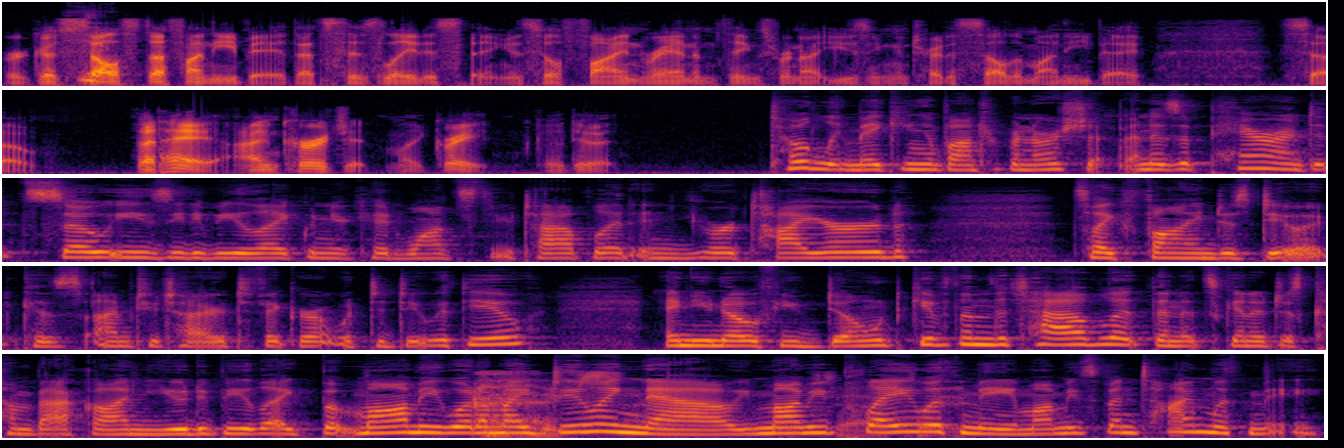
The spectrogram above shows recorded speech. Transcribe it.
or go sell yeah. stuff on eBay. That's his latest thing. Is he'll find random things we're not using and try to sell them on eBay. So, but hey, I encourage it. I'm like, great, go do it totally making of entrepreneurship. And as a parent, it's so easy to be like when your kid wants your tablet and you're tired, it's like, fine, just do it because I'm too tired to figure out what to do with you. And you know, if you don't give them the tablet, then it's going to just come back on you to be like, but mommy, what am I doing now? Mommy, exactly. play with me. Mommy, spend time with me.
